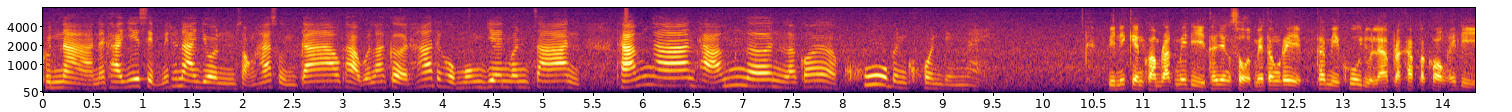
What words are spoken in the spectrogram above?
คุณหนานะคะ 20 มิถุนายน 2509 ค่ะ เวลาเกิด 5-6โมงเย็นวันจันทร์ถามงานถามเงินแล้วก็คู่เป็นคนยังไง ปีนี้เกณฑ์ความรักไม่ดี ถ้ายังโสดไม่ต้องรีบ ถ้ามีคู่อยู่แล้วประคับประคองให้ดี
